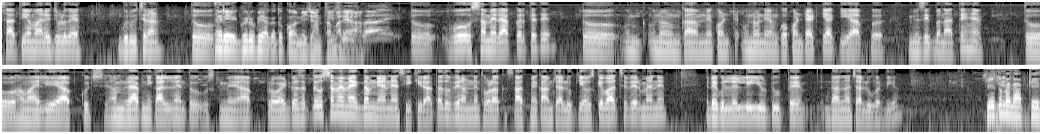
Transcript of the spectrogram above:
साथी हमारे जुड़ गए गुरुचरण। तो अरे गुरु भैया का तो कौन नहीं जानता हमारे यहाँ। तो वो उस समय रैप करते थे। तो उन उन्होंने उनका हमने कॉन्टे- उन्होंने हमको कांटेक्ट किया कि आप म्यूज़िक बनाते हैं तो हमारे लिए आप कुछ हम रैप निकाल रहे हैं तो उसमें आप प्रोवाइड कर सकते हो। उस समय मैं एकदम नया नया सीख ही रहा था तो फिर हमने थोड़ा साथ में काम चालू किया। उसके बाद से फिर मैंने रेगुलरली यूट्यूब पे डालना चालू कर दिया। ये ये तो मैंने आपके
